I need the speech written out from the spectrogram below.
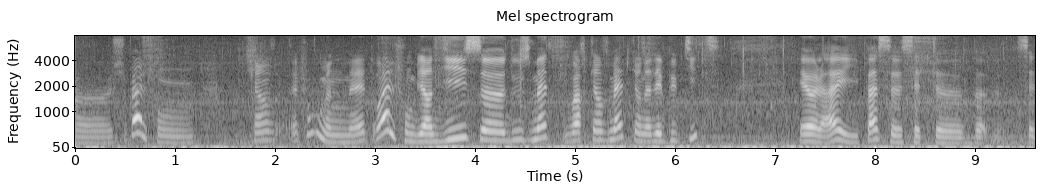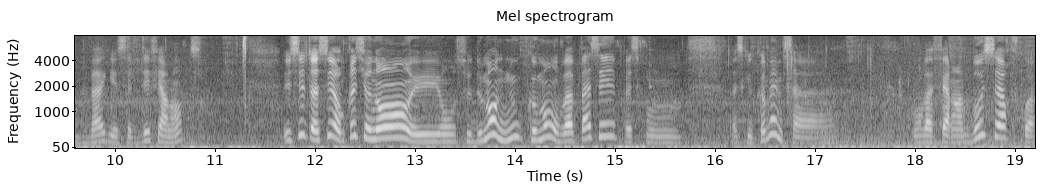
euh, je sais pas, elles font 15, elles font combien de mètres? Ouais, elles font bien 10, euh, 12 mètres, voire 15 mètres, il y en a des plus petites. Et voilà, ils passent cette, euh, cette vague, cette déferlante. Et c'est assez impressionnant et on se demande nous comment on va passer parce qu'on parce que quand même ça on va faire un beau surf quoi.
